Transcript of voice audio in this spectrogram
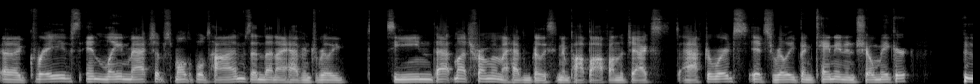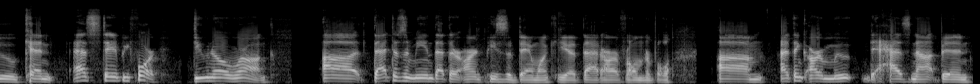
uh, Graves in lane matchups multiple times, and then I haven't really seen that much from him. I haven't really seen him pop off on the Jax afterwards. It's really been Canyon and Showmaker who can, as stated before, do no wrong. Uh, that doesn't mean that there aren't pieces of Damwon Kia that are vulnerable. Um, I think our Armut has not been,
